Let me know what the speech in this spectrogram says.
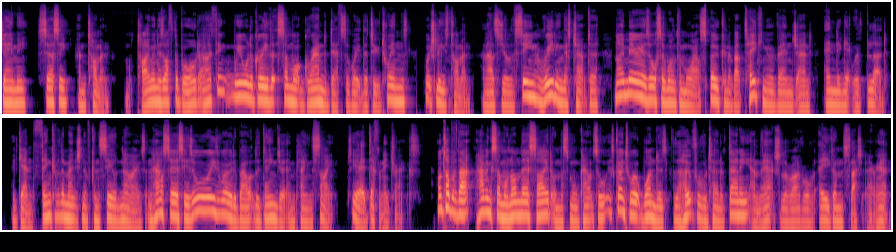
Jaime, Cersei, and Tommen. Well, Tywin is off the board, and I think we all agree that somewhat grander deaths await the two twins, which leaves Tommen. And as you'll have seen reading this chapter, Nymeria is also one of the more outspoken about taking revenge and ending it with blood. Again, think of the mention of concealed knives and how Cersei is always worried about the danger in plain sight. So yeah, it definitely tracks. On top of that, having someone on their side on the small council is going to work wonders for the hopeful return of Danny and the actual arrival of Aegon slash Arianne.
